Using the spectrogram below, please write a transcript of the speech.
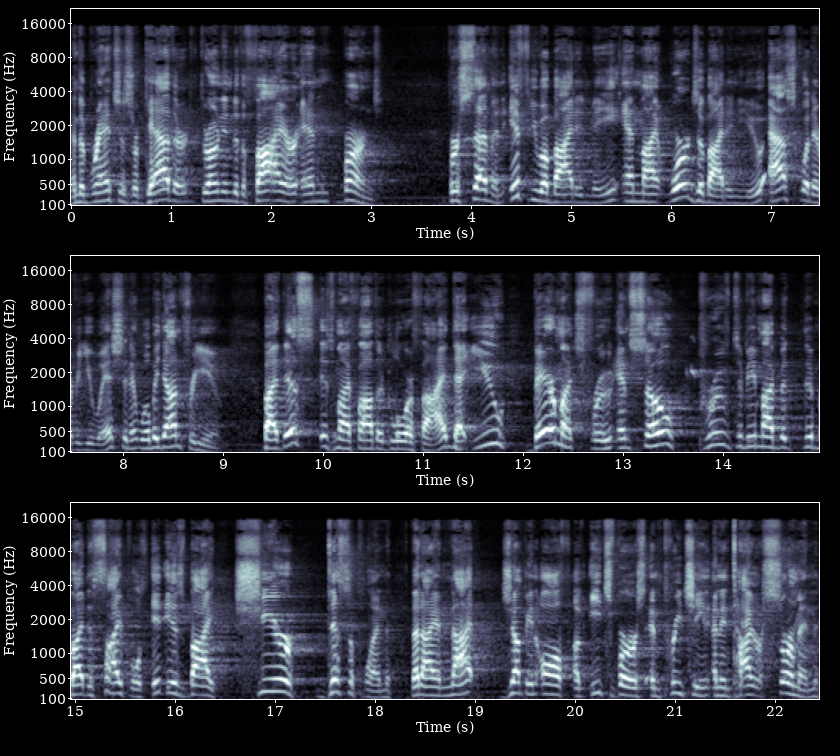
and the branches are gathered, thrown into the fire, and burned. Verse 7 If you abide in me, and my words abide in you, ask whatever you wish, and it will be done for you. By this is my Father glorified, that you bear much fruit, and so prove to be my, my disciples. It is by sheer discipline that I am not jumping off of each verse and preaching an entire sermon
